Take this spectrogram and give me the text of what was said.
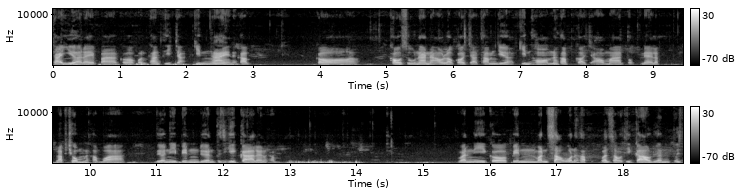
ใช้เหยื่ออะไรปลาก็ค่อนข้างที่จะกินง่ายนะครับ ก็เข้าสู่หน้าหนาวเราก็จะทำเหยื่อกินหอมนะครับ ก็จะเอามาตกในรับรับชมนะครับว่าเดือนนี้เป็นเดือนพฤศจิกาแล้วนะครับ วันนี้ก็เป็นวันเสาร์นะครับ วันเสาร์ที่ 9 เดือนพฤศ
